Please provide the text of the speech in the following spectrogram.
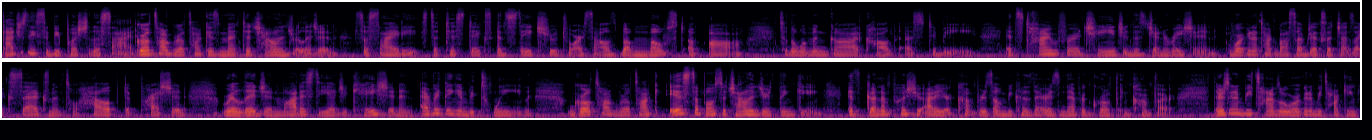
that just needs to be pushed to the side. Girl Talk, Real Talk is meant to challenge religion, society, statistics, and stay true to ourselves, but most of all, to the woman God called us to be. It's time for a change in this generation. We're going to talk about subjects such as like sex, mental health, depression, religion, modesty, education, and everything in between. Girl Talk, Real Talk is supposed to challenge your thinking. It's going to push you out of your comfort zone because there is never growth in comfort. There's going to be times where we're going to be talking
